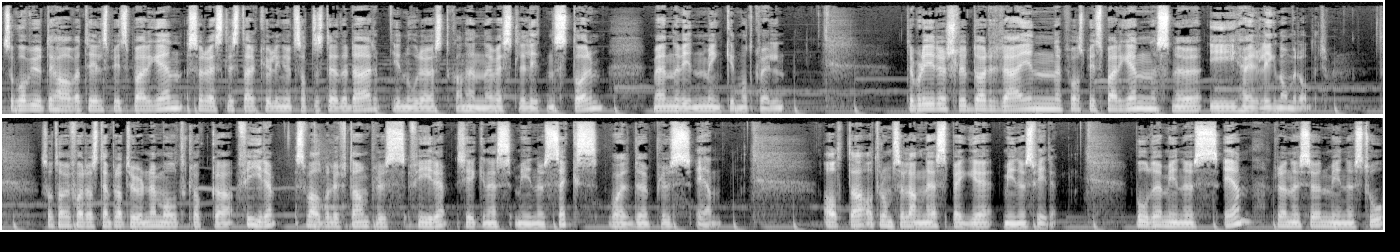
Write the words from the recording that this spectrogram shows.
Så går vi ut i havet til Spitsbergen. Sørvestlig sterk kuling utsatte steder der. I nord og øst kan hende vestlig liten storm, men vinden minker mot kvelden. Det blir sludd og regn på Spitsbergen, snø i høyereliggende områder. Så tar vi for oss temperaturene målt klokka fire. Svalbard lufthavn pluss fire, Kirkenes minus seks, Vardø pluss én. Alta og Tromsø-Langnes begge minus fire. Bodø minus én, Brønnøysund minus to,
